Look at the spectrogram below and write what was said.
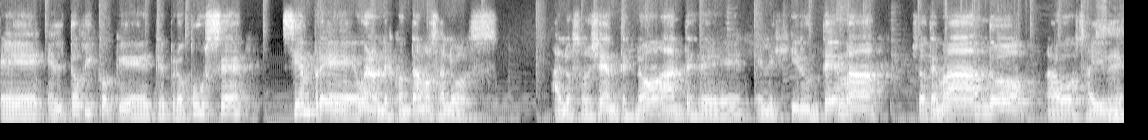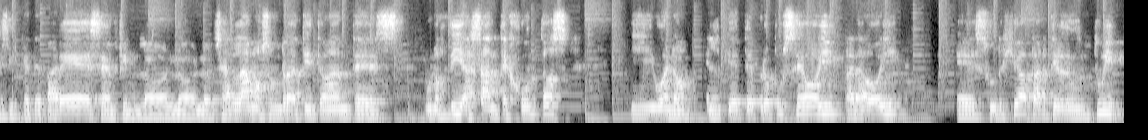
eh, el tópico que te propuse, siempre, bueno, les contamos a los, a los oyentes, ¿no? Antes de elegir un tema, yo te mando, a vos ahí Sí. me decís qué te parece, en fin, lo, lo- lo charlamos un ratito antes, unos días antes juntos. Y bueno, el que te propuse hoy, para hoy, eh, surgió a partir de un tweet,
